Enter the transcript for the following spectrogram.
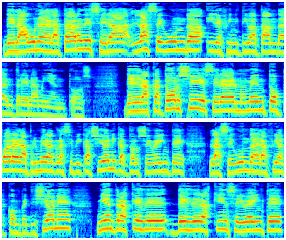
de la una de la tarde será la segunda y definitiva tanda de entrenamientos. Desde las 14 será el momento para la primera clasificación y 14.20 la segunda de las Fiat Competiciones mientras que desde, las 15 y 20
